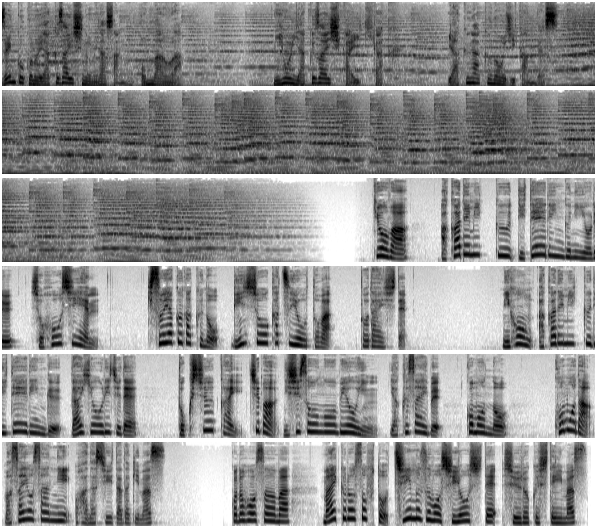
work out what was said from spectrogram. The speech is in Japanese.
全国の薬剤師の皆さんこんばんは。日本薬剤師会企画薬学の時間です。今日はアカデミックディテーリングによる処方支援基礎薬学の臨床活用とはと題して日本アカデミックディテーリング代表理事で特集会千葉西総合病院薬剤部顧問の菰田正代さんにお話しいただきます。この放送はマイクロソフト Teams を使用して収録しています。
